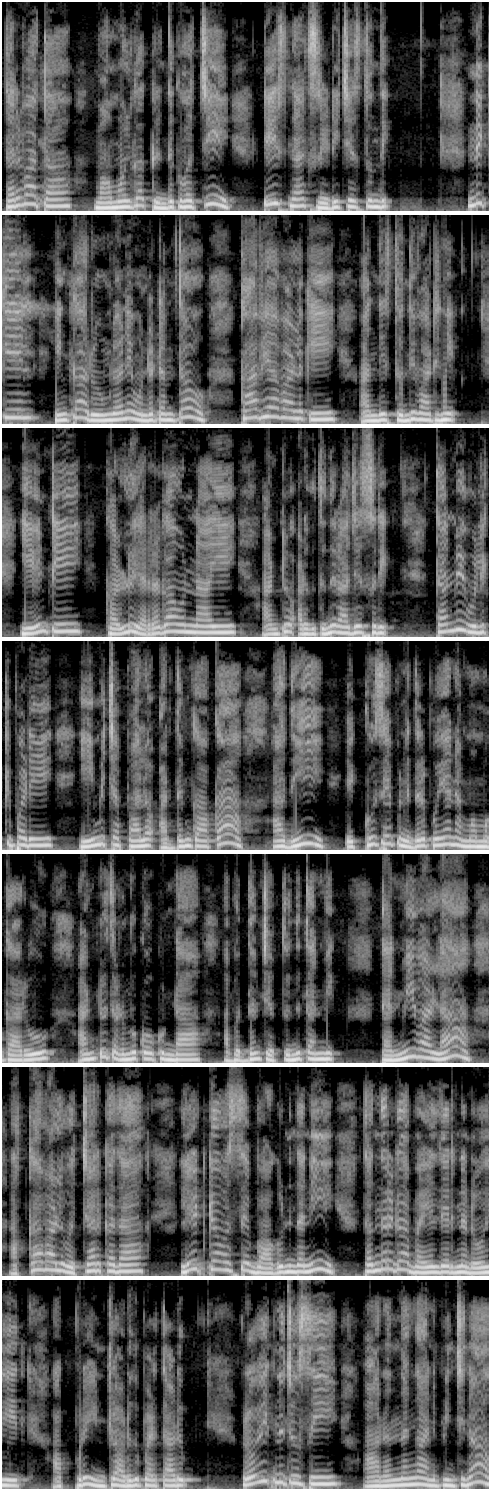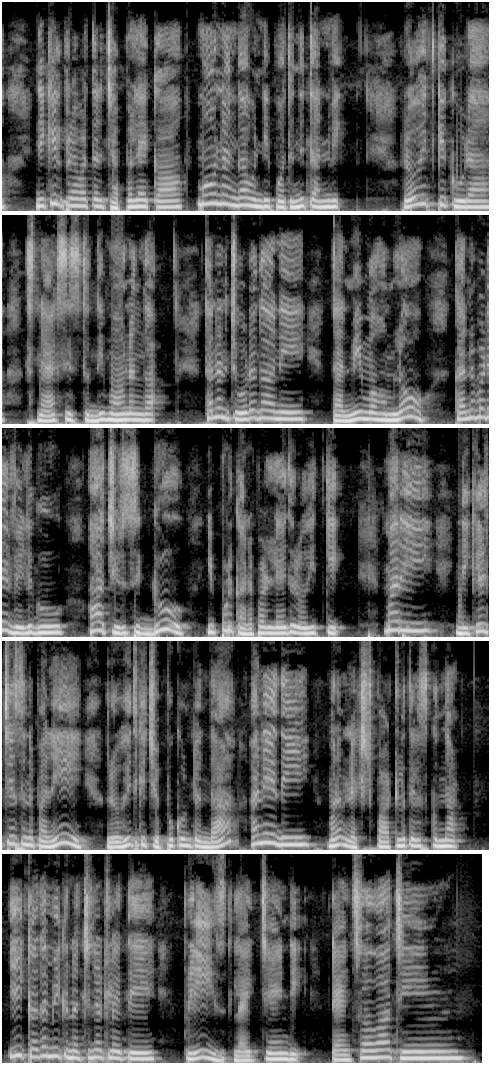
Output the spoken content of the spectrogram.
తర్వాత మామూలుగా క్రిందకు వచ్చి టీ స్నాక్స్ రెడీ చేస్తుంది. నిఖిల్ ఇంకా రూమ్లోనే ఉండటంతో కావ్య వాళ్ళకి అందిస్తుంది వాటిని. ఏంటి కళ్ళు ఎర్రగా ఉన్నాయి అంటూ అడుగుతుంది రాజేశ్వరి. తన్వి ఉలిక్కిపడి ఏమి చెప్పాలో అర్థం కాక అది ఎక్కువసేపు నిద్రపోయానమ్మమ్మ గారు అంటూ తడుముకోకుండా అబద్ధం చెప్తుంది తన్వి. తన్వి వాళ్ళ అక్క వాళ్ళు వచ్చారు కదా లేట్గా వస్తే బాగుండదని తొందరగా బయలుదేరిన రోహిత్ అప్పుడే ఇంట్లో అడుగు పెడతాడు. రోహిత్ని చూసి ఆనందంగా అనిపించినా నిఖిల్ ప్రవర్తన చెప్పలేక మౌనంగా ఉండిపోతుంది తన్వి. రోహిత్కి కూడా స్నాక్స్ ఇస్తుంది మౌనంగా. తనను చూడగానే తన్వి మొహంలో కనబడే వెలుగు ఆ చిరుసిగ్గు ఇప్పుడు కనపడలేదు రోహిత్కి. మరి నిఖిల్ చేసిన పని రోహిత్కి చెప్పుకుంటుందా అనేది మనం నెక్స్ట్ పార్ట్లో తెలుసుకుందాం. ఈ కథ మీకు నచ్చినట్లయితే Please like Chandy. Thanks for watching.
